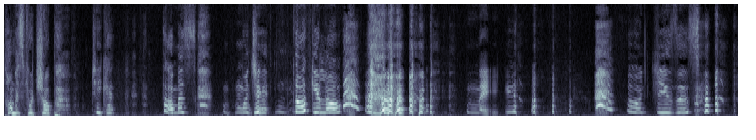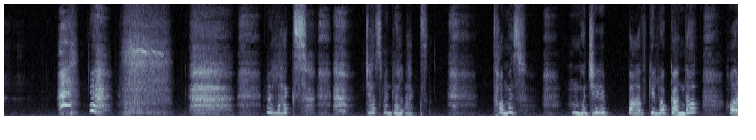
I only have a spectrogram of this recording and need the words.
थॉमस फ़ूड शॉप ठीक है। थॉमस मुझे दो किलो। नहीं। ओह Jesus relax Jasmine relax Thomas मुझे पाव किलो कांदा और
